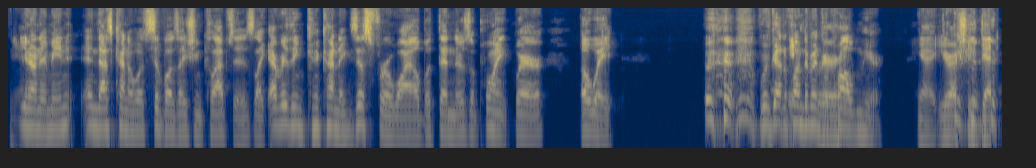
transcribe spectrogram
Yeah. You know what I mean? And that's kind of what civilization collapses. Like everything can kind of exist for a while, but then there's a point where, oh wait, we've got a fundamental problem here. Yeah, you're actually dead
